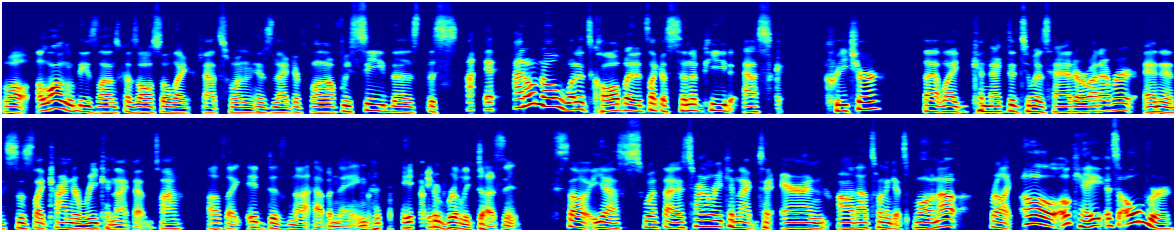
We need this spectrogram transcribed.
well, along these lines, because also like that's when his neck gets blown off. We see the this I, I don't know what it's called, but it's like a centipede esque creature that like connected to his head or whatever, and it's just like trying to reconnect at the time. I was like, it does not have a name. It, it really doesn't. So yes, with that, it's trying to reconnect to Eren. Uh, that's when it gets blown up. We're like, oh, okay, it's over.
